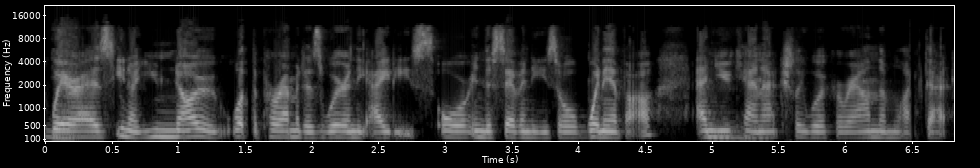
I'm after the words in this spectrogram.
Whereas you know you know what the parameters were in the 80s or in the 70s or whenever and you Mm. can actually work around them like that.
